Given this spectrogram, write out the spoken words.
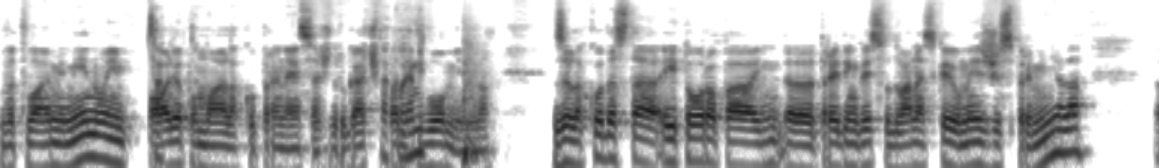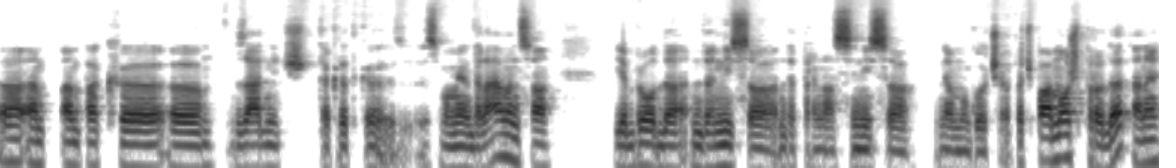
V tvojem imenu in poljo, po mojem, lahko preneseš, drugače pa ja, dvomim. No. Zdaj lahko, da sta eToro pa in, uh, Trading 212 kaj vmes že spremenjala, uh, ampak zadnjič, takrat, ko smo imeli delavnico, je bilo, da, da, niso, da prenosi niso neomogoče. Pač pa moš prodati ne,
